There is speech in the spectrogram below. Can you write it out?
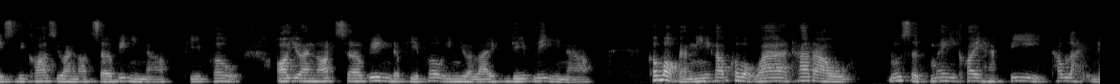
it's because you are not serving enough people or you are not serving the people in your life deeply enough เขาบอกแบบนี้ครับเขาบอกว่าถ้าเรารู้สึกไม่ค่อย happy เท่าไหร่ใน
